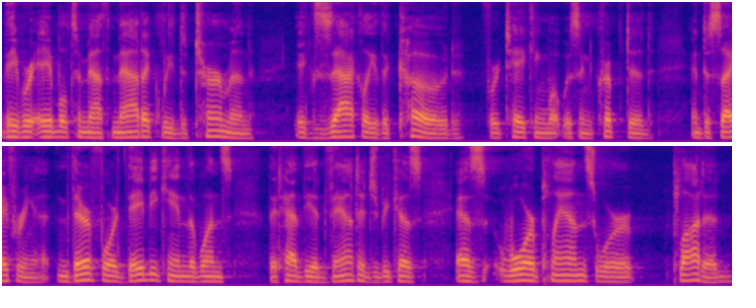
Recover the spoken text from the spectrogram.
they were able to mathematically determine exactly the code for taking what was encrypted and deciphering it. And therefore, they became the ones that had the advantage because as war plans were plotted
